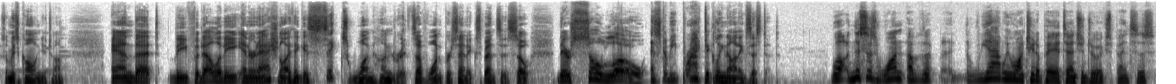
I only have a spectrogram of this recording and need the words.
Somebody's calling you, Tom. And that the Fidelity International, I think, is six one hundredths of one percent expenses. So they're so low as to be practically non-existent. Well, and this is one of the. Yeah, we want you to pay attention to expenses,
